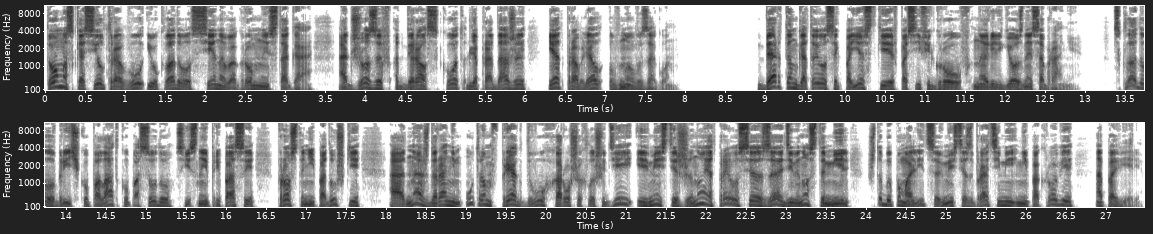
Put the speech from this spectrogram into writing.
Томас косил траву и укладывал сено в огромные стога, а Джозеф отбирал скот для продажи и отправлял в новый загон. Бертон готовился к поездке в Пасифик Гроув на религиозное собрание. Складывал в бричку палатку, посуду, съестные припасы, просто не подушки, а однажды ранним утром впряг двух хороших лошадей и вместе с женой отправился за 90 миль, чтобы помолиться вместе с братьями не по крови, а по вере.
